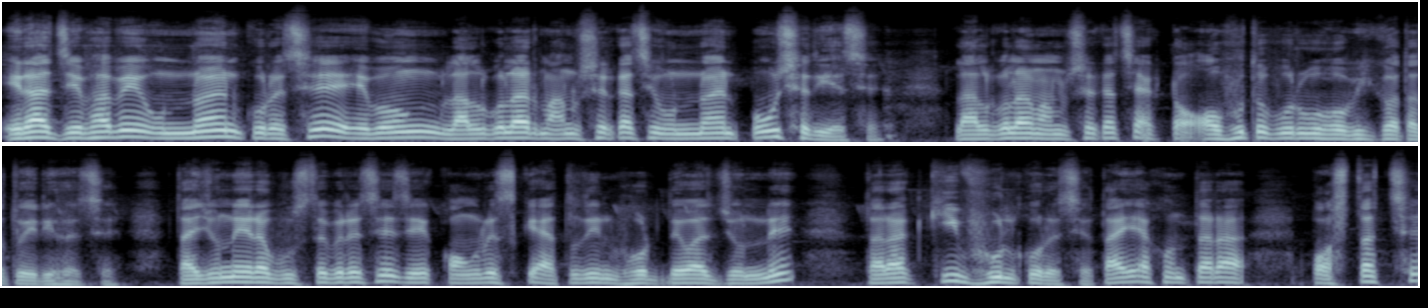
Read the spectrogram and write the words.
এরা যেভাবে উন্নয়ন করেছে এবং লালগোলার মানুষের কাছে উন্নয়ন পৌঁছে দিয়েছে লালগোলার মানুষের কাছে একটা অভূতপূর্ব অভিজ্ঞতা তৈরি হয়েছে। তাই জন্য এরা বুঝতে পেরেছে যে কংগ্রেসকে এতদিন ভোট দেওয়ার জন্যে তারা কি ভুল করেছে, তাই এখন তারা পস্তাচ্ছে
